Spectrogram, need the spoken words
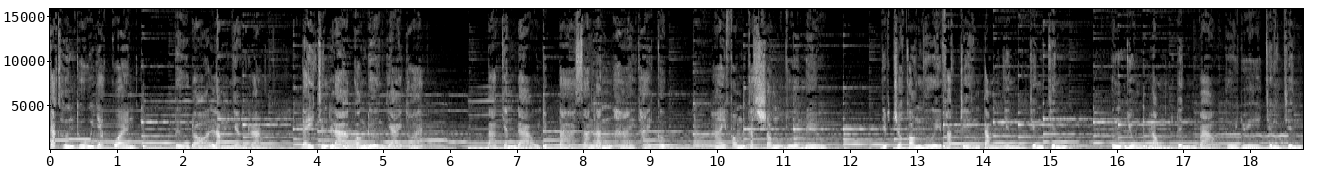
các hứng thú giác quan. Từ đó lầm nhận rằng đây chính là con đường giải thoát chánh đạo giúp ta xa lánh hai thái cực. Hai phong cách sống vừa nêu, giúp cho con người phát triển tầm nhìn chân chính, ứng dụng lòng tin vào tư duy chân chính.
